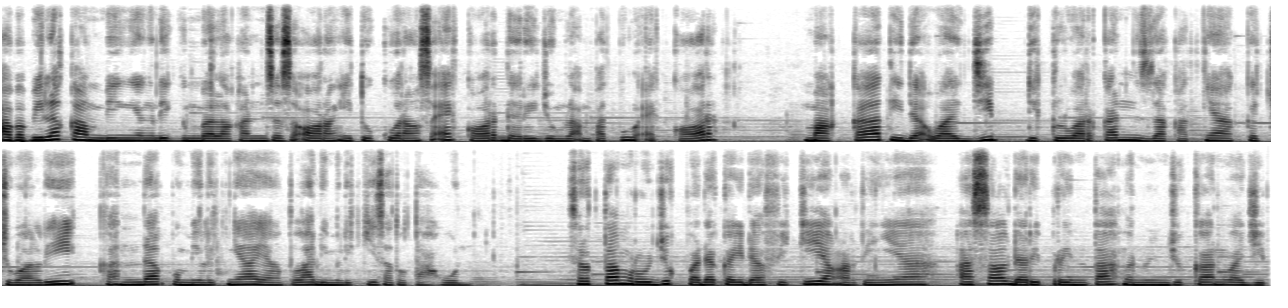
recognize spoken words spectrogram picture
Apabila kambing yang digembalakan seseorang itu kurang seekor dari jumlah 40 ekor, maka tidak wajib dikeluarkan zakatnya kecuali kehendak pemiliknya yang telah dimiliki satu tahun. Serta merujuk pada kaidah fikih yang artinya asal dari perintah menunjukkan wajib.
